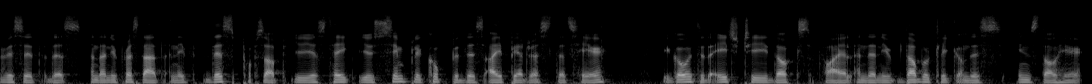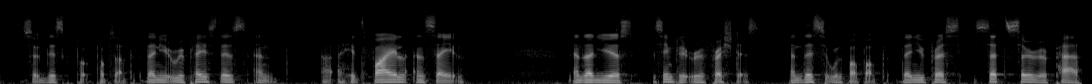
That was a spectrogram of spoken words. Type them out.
visit this, and then you press that. And if this pops up, you just take, you simply copy this IP address that's here. You go into the htdocs file, and then you double click on this install here. So this po pops up. Then you replace this and uh, hit file and save. And then you just simply refresh this, and this will pop up. Then you press set server path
